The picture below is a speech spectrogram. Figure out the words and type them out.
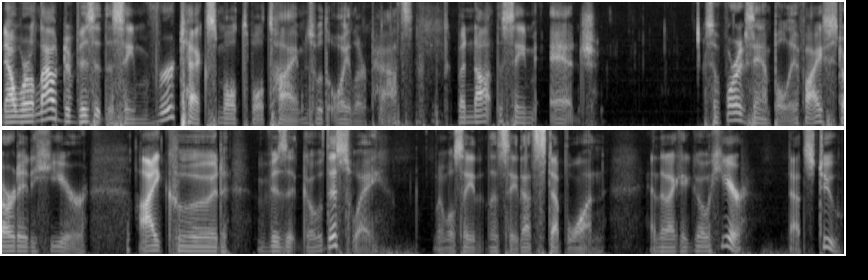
Now, we're allowed to visit the same vertex multiple times with Euler paths, but not the same edge. So, for example, if I started here, I could visit go this way. And we'll say, let's say that's step 1. And then I could go here. That's 2.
